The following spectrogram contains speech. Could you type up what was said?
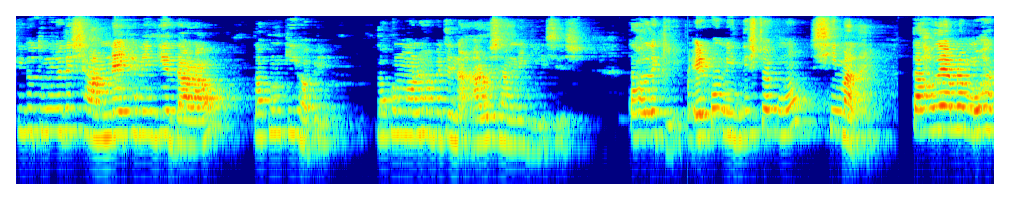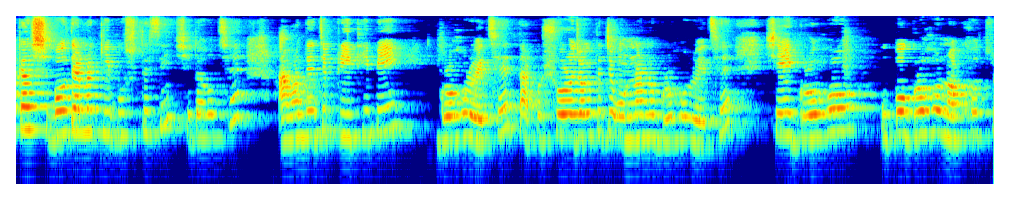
কিন্তু তুমি যদি সামনে এখানে গিয়ে দাঁড়াও, তখন কি হবে? তখন মনে হবে যে না, আরও সামনে গিয়ে শেষ। তাহলে কি? এর কোনো নির্দিষ্ট কোনো সীমা নাই। তাহলে আমরা মহাকাশ বলতে আমরা কি বুঝতেছি? সেটা হচ্ছে আমাদের যে পৃথিবী গ্রহ রয়েছে, তারপর সৌরজগতের যে অন্যান্য গ্রহ রয়েছে, সেই গ্রহ, উপগ্রহ, নক্ষত্র,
